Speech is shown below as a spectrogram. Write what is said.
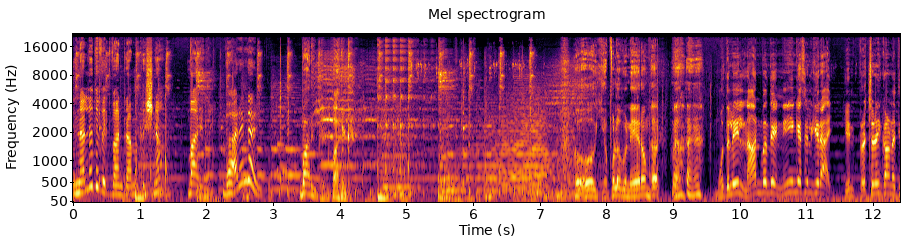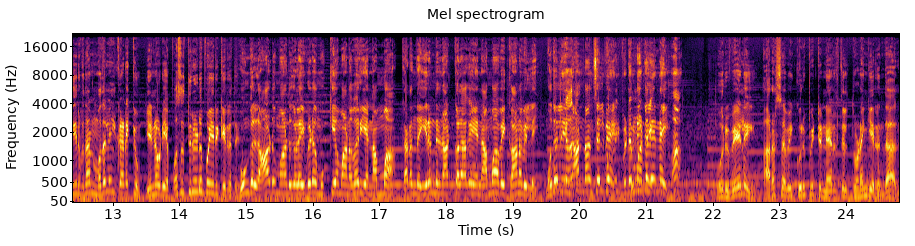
நல்லது வித்வான் ராமகிருஷ்ணா. வாருங்கள். வாருங்கள். வாருங்கள் வாருங்கள். ஓ எவ்வளவு நேரம்? முதலில் நான் வந்தேன் நீ எங்கே செல்கிறாய்? என் பிரச்சனைக்கான தீர்வு தான் முதலில் கிடைக்கும். என்னுடைய பசு திருடு போயிருக்கிறது. உங்கள் ஆடு மாடுகளை விட முக்கியமானவர் என் அம்மா. கடந்த இரண்டு நாட்களாக என் அம்மாவை காணவில்லை. முதலில் நான் தான் செல்வேன். விட விடுங்கள் மாட்டேன். என்னை. ஒருவேளை அரசவை குறிப்பிட்ட நேரத்தில் தொடங்கியிருந்தால்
